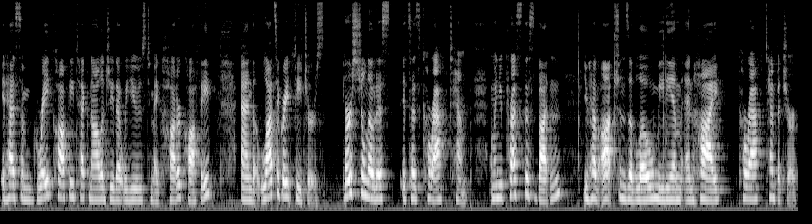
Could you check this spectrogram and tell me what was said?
It has some great coffee technology that we use to make hotter coffee and lots of great features. First, you'll notice it says Carafe Temp. And when you press this button, you have options of low, medium, and high carafe temperature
